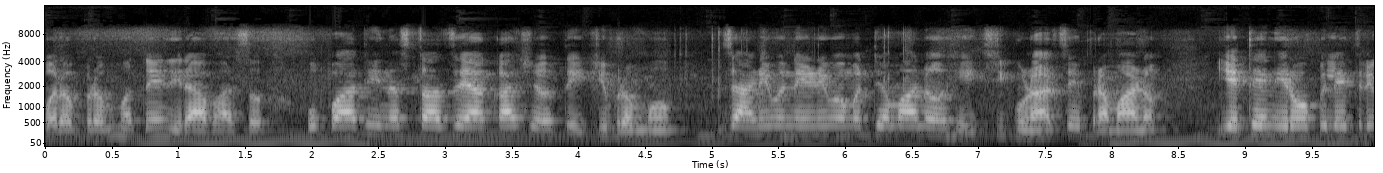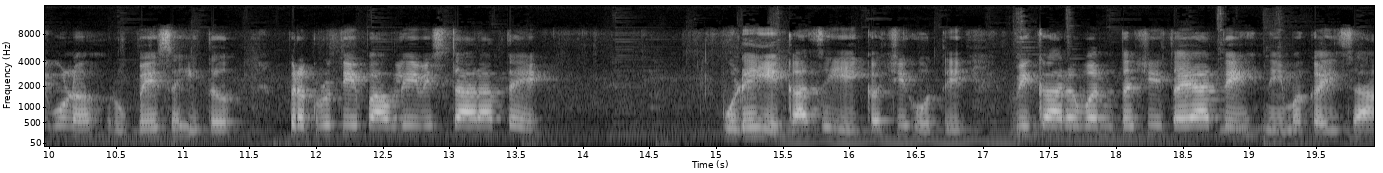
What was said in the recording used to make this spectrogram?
परब्रह्म ते निराभास. उपाधी नसता जे आकाश तेची ब्रह्म. जाणीव नेणीव मध्यमान हेची गुणाचे प्रमाण. येथे निरोपिले त्रिगुण रूपे सहित. प्रकृती पावली विस्ताराते. पुढे एकाचे एकची होते. विकारवंतची तया ते नेमकैसा.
